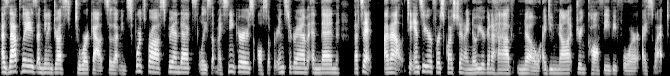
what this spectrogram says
As that plays, I'm getting dressed to work out. So that means sports bra, spandex, lace up my sneakers, also for Instagram. And then that's it. I'm out. To answer your first question, I know you're going to have no, I do not drink coffee before I sweat.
